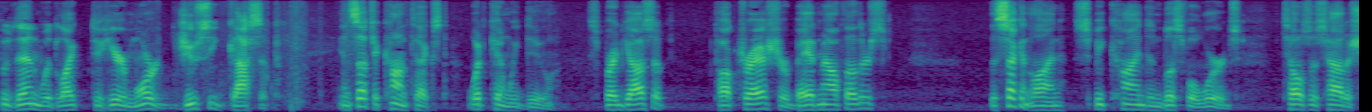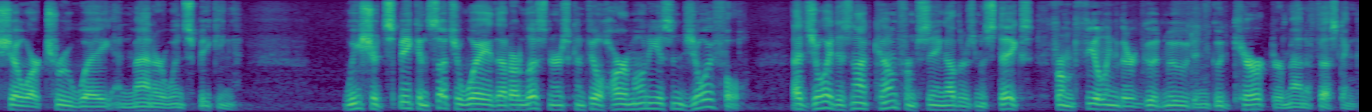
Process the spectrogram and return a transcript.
who then would like to hear more juicy gossip. In such a context, what can we do? Spread gossip? Talk trash or badmouth others? The second line, speak kind and blissful words, tells us how to show our true way and manner when speaking. We should speak in such a way that our listeners can feel harmonious and joyful. That joy does not come from seeing others' mistakes, from feeling their good mood and good character manifesting.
